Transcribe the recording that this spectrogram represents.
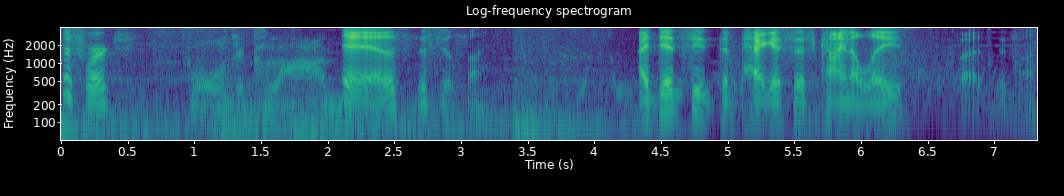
This works. Yeah, this this feels fine. I did see the Pegasus kind of late, but it's fine.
